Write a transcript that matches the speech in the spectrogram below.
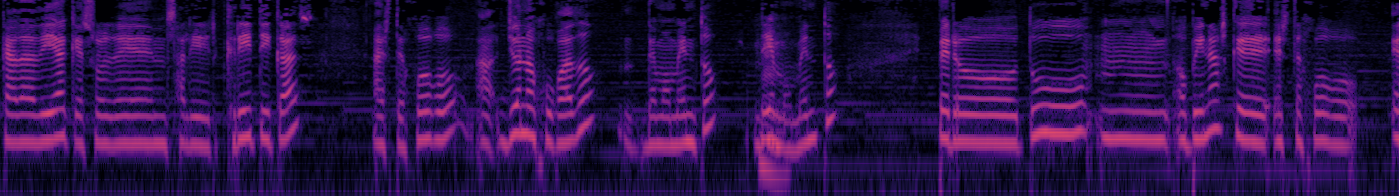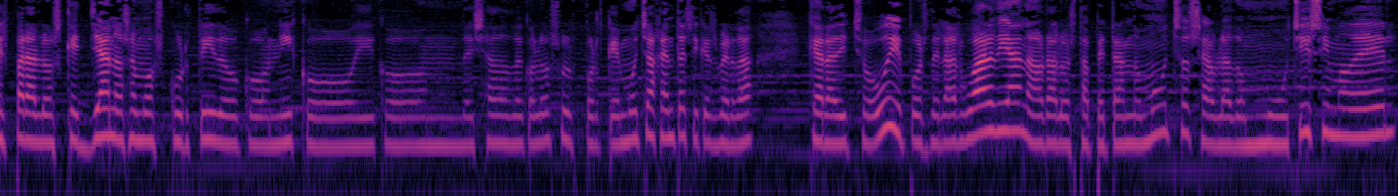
cada día que suelen salir críticas a este juego? Ah, yo no he jugado, de momento, de Mm. momento. Pero tú mm, opinas que este juego es para los que ya nos hemos curtido con Ico y con The Shadow of the Colossus, porque mucha gente sí que es verdad que ahora ha dicho, uy, pues The Last Guardian ahora lo está petando mucho, se ha hablado muchísimo de él,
